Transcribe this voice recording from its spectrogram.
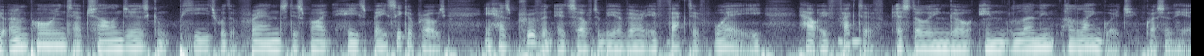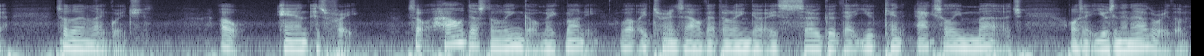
You earn points, have challenges, compete with your friends. Despite his basic approach, it has proven itself to be a very effective way. How effective is Duolingo in learning a language? Question here. To learn language. Oh, and it's free. So how does Duolingo make money? Well, it turns out that Duolingo is so good that you can actually merge, or say using an algorithm,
